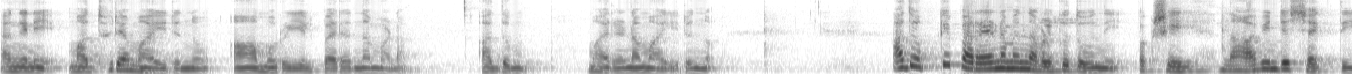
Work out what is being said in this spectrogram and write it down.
അങ്ങനെ മധുരമായിരുന്നു ആ മുറിയിൽ പരന്ന മണം. അതും മരണമായിരുന്നു. അതൊക്കെ പറയണമെന്ന് അവൾക്ക് തോന്നി പക്ഷേ നാവിന്റെ ശക്തി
